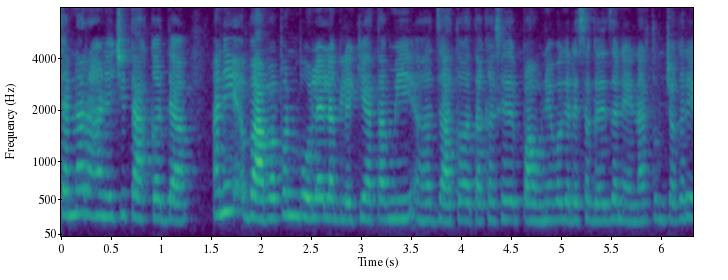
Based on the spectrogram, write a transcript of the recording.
त्यांना राहण्याची ताकद द्या. आणि बाबा पण बोलायला लागले की आता मी जातो. आता कसे पाहुणे वगैरे सगळेजण येणार तुमच्या घरी?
